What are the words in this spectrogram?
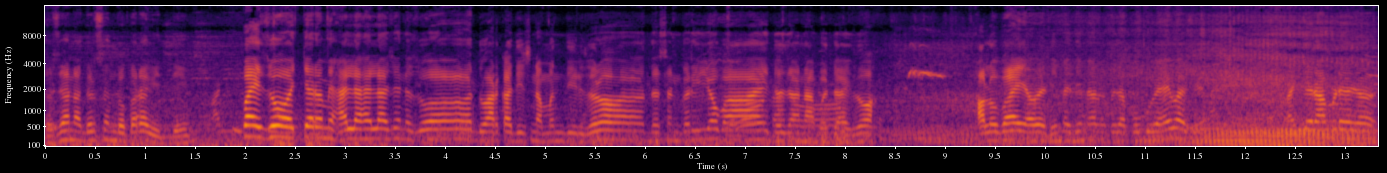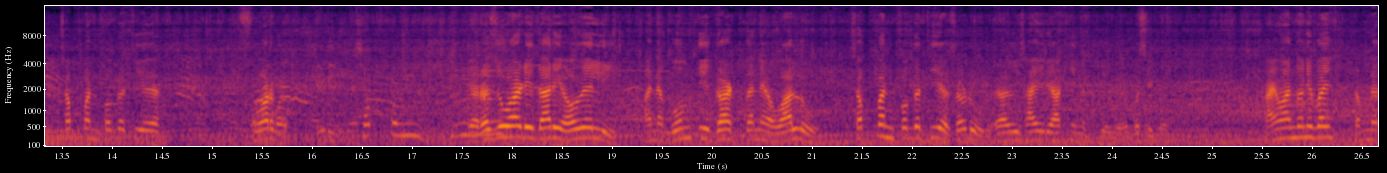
ધજાના દર્શન તો કરાવી જ દઈએ ભાઈ, જો અત્યારે અમે હાલા હાલા છે ને, જો દ્વારકાધીશના મંદિર જો દર્શન કરી લ્યો ભાઈ, ધજાના બધા જો. હાલો ભાઈ, હવે ધીમે ધીમે બધા પૂગુ આવ્યા છે અત્યારે આપણે છપ્પન પગથિયે સ્વર્ગ રજવાડી તારી હવેલી અને ગોમતી ઘાટ તને વાલું. છપ્પન પગથિયે ચડું આવી શાયરી આખી નથી થઈ પછી કહે. કાંઈ વાંધો નહીં ભાઈ, તમને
